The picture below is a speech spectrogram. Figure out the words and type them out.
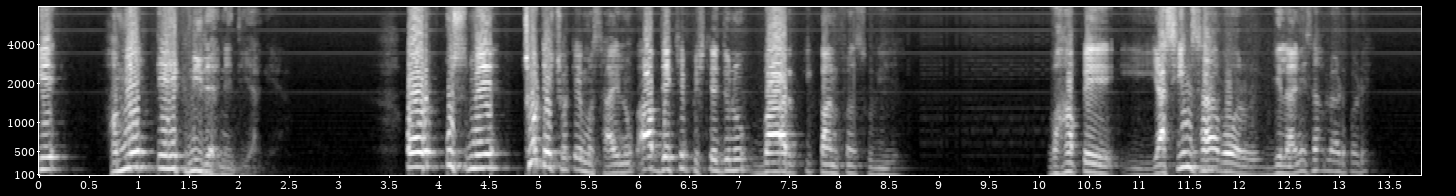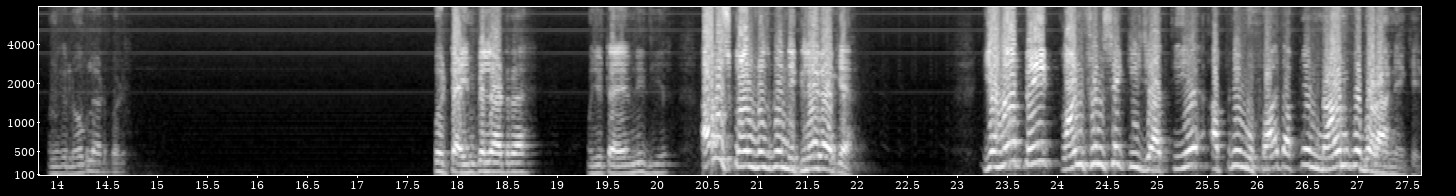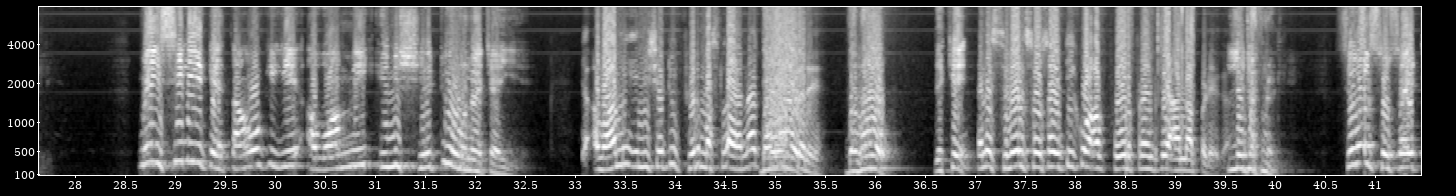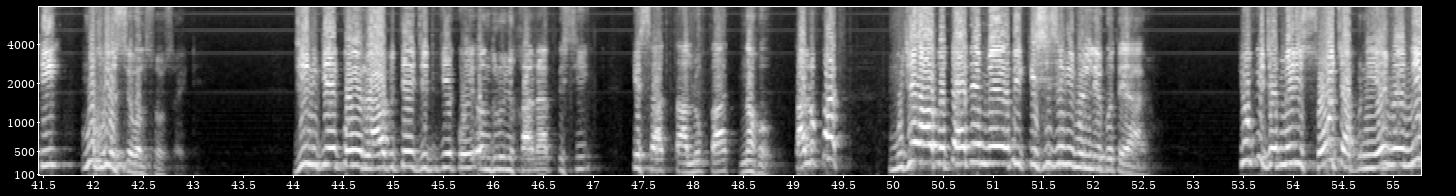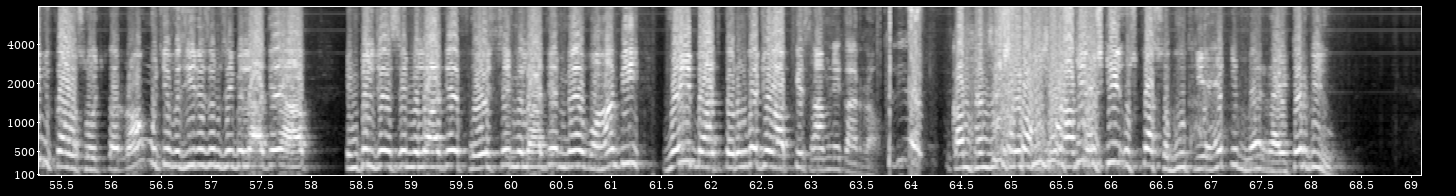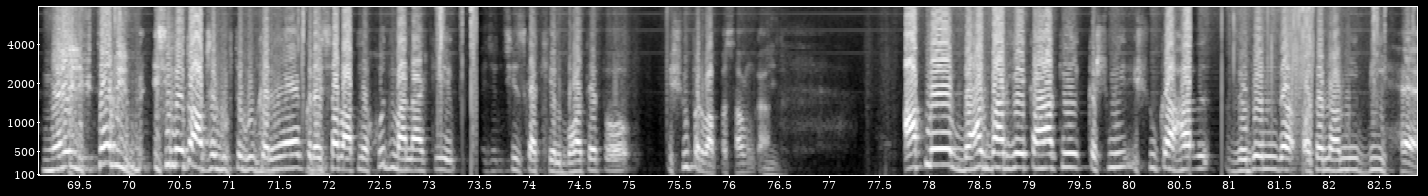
कि हमें एक नहीं रहने दिया गया। और उसमें छोटे छोटे मसाइलों आप देखिए पिछले दिनों बार की कॉन्फ्रेंस हुई है। वहाँ पे यासीन साहब और गिलानी साहब लड़ पड़े, उनके लोग लड़ पड़े। कोई टाइम पे लड़ रहा है, मुझे टाइम नहीं दिया। अब उस कॉन्फ्रेंस में निकलेगा क्या? यहाँ पे कॉन्फ्रेंसें की जाती है अपने मुफाद, अपने नाम को बढ़ाने के लिए। मैं इसीलिए कहता हूँ कि ये अवामी इनिशिएटिव होना चाहिए। अवामी इनिशिएटिव फिर मसला है ना दबाव दबाव देखिए यानी सिविल सोसाइटी को अब फोर फ्रंट पे आना पड़ेगा। डेफिनेटली सिविल सोसाइटी मुखलिस सिविल सोसाइटी जिनके कोई राबते जिनके कोई अंदरून खाना किसी के साथ ताल्लुकात ना हो। ताल्लुकात मुझे आप बता दें मैं अभी किसी से भी मिलने को तैयार हूँ। क्योंकि जब मेरी सोच अपनी है मैं नहीं बिकाऊ सोच कर रहा हूँ मुझे वज़ीर से मिला दे आप। इंटेलिजेंस से मिला दे फौज से मिला दे मैं वहाँ भी वही बात करूँगा जो आपके सामने कर रहा हूँ। कॉन्फ्रेंस उसकी, उसकी उसका सबूत यह है कि मैं राइटर भी हूँ मैं लिखता भी हूँ। इसीलिए तो आपसे गुफ्तगु कर रहे हैं। कुरैश साहब आपने खुद माना कि एजेंसीज का खेल बहुत है तो इशू पर वापस आऊँगा। आपने बहुत बार ये कहा कि कश्मीर इशू का हल विद इन द ऑटोनॉमी भी है।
